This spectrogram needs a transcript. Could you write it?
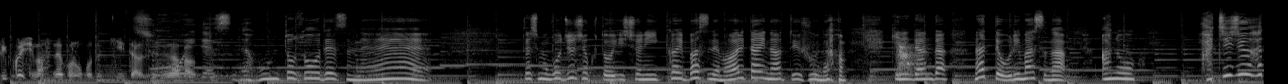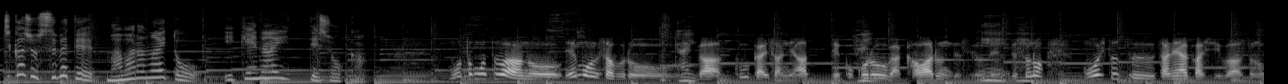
びっくりしますねこのこと聞いたらですね。すごいですね。本当そうですね。私もご住職と一緒に一回バスで回りたいなというふうな 気にだんだんなっておりますがあの88箇所すべて回らないといけないでしょうか？もともとはあの右衛門三郎が空海さんに会って心が変わるんですよね。はい、でそのもう一つ種明かしはその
